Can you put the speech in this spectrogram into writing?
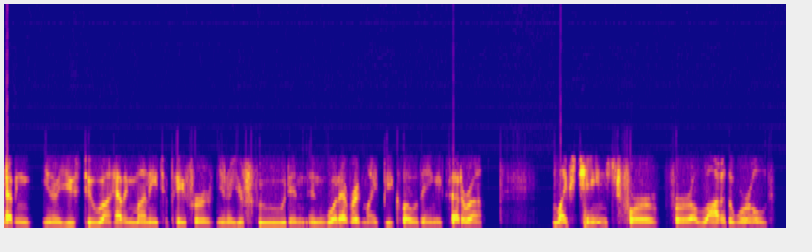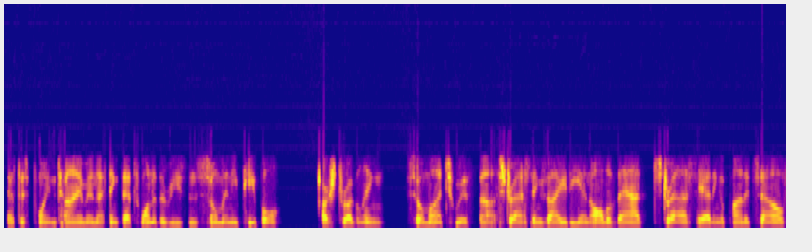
having you know used to uh, having money to pay for you know your food and, and whatever it might be, clothing, etc. Life's changed for for a lot of the world at this point in time, and I think that's one of the reasons so many people are struggling so much with uh, stress, anxiety, and all of that stress adding upon itself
